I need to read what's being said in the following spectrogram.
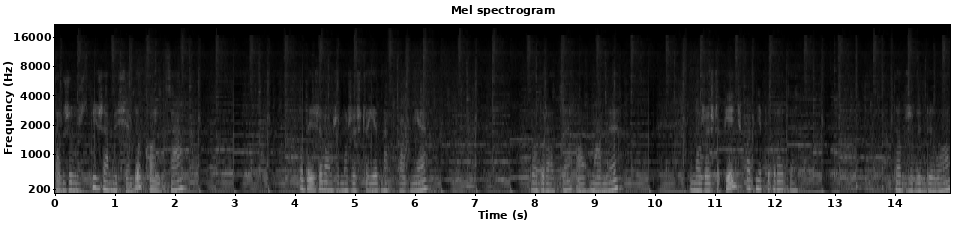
także już zbliżamy się do końca. Podejrzewam, że może jeszcze jedna wpadnie po drodze. O, mamy. Tu może jeszcze 5 wpadnie po drodze. Dobrze by było.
